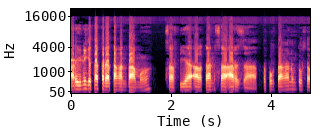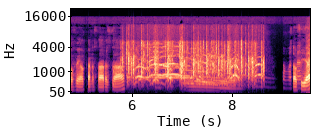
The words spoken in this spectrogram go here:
Hari ini kita kedatangan tamu, Safia Alkansa Arzak. Tepuk tangan untuk Safia Alkansa Arzak. Selamat Safia,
